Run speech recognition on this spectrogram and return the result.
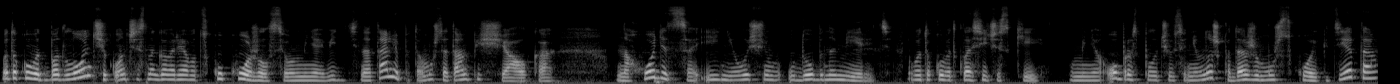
Вот такой вот бадлончик, он, честно говоря, вот скукожился у меня, видите, на талии, потому что там пищалка находится и не очень удобно мерить. Вот такой вот классический у меня образ получился немножко даже мужской где-то.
